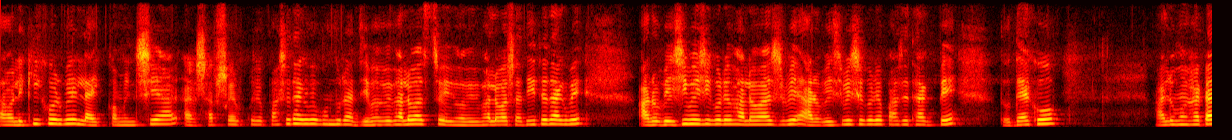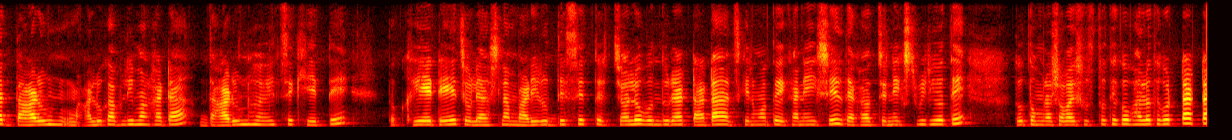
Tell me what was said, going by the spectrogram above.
তাহলে কি করবে? লাইক কমেন্ট শেয়ার আর সাবস্ক্রাইব করে পাশে থাকবে বন্ধুরা। যেভাবে ভালোবাসছো, এইভাবে ভালোবাসা দিতে থাকবে। আরও বেশি বেশি করে ভালোবাসবে আরও বেশি বেশি করে পাশে থাকবে। তো দেখো, আলু মাখাটা দারুণ, আলু কাবলি মাখাটা দারুণ হয়েছে খেতে। তো খেয়ে চলে আসলাম বাড়ির উদ্দেশ্যে। তো চলো বন্ধুরা, টাটা। আজকের মতো এখানেই শেষ। দেখা হচ্ছে নেক্সট ভিডিওতে তো তোমরা সবাই সুস্থ থেকো, ভালো থেকো। টাটা।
